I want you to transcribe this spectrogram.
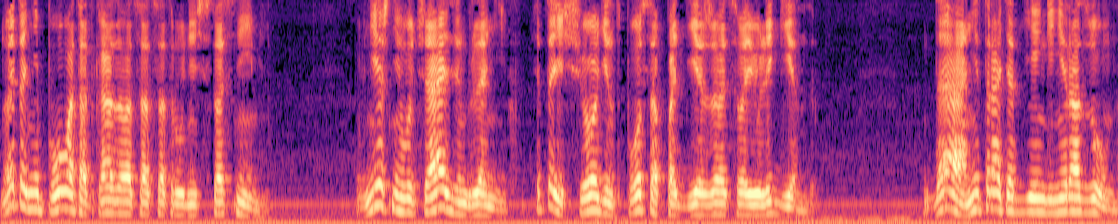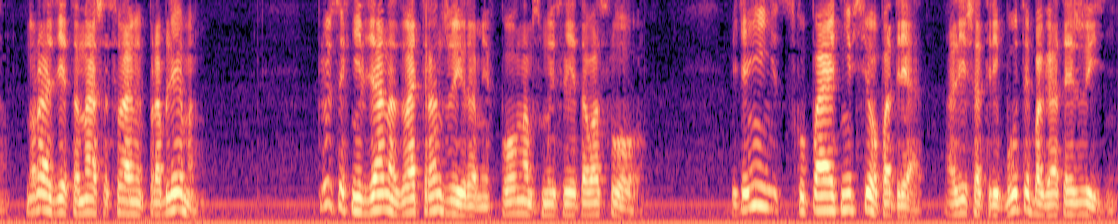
Но это не повод отказываться от сотрудничества с ними. Внешний лучайзинг для них – это еще один способ поддерживать свою легенду. Да, они тратят деньги неразумно, но разве это наша с вами проблема? Плюс их нельзя назвать транжирами в полном смысле этого слова. Ведь они скупают не все подряд, а лишь атрибуты богатой жизни.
